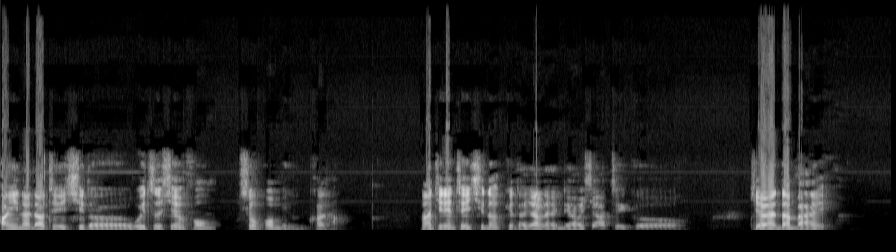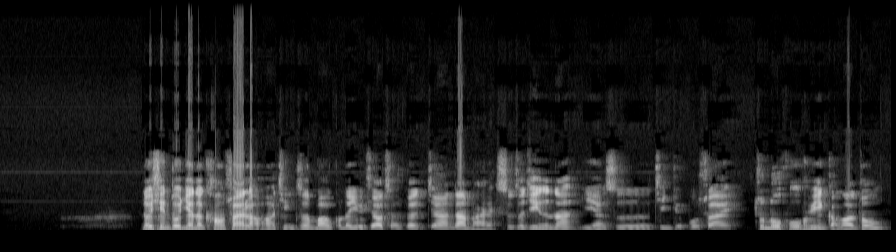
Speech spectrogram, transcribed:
欢迎来到这一期的微智先锋生活美容课堂。那今天这一期呢，给大家来聊一下这个胶原蛋白。流行多年的抗衰老啊，紧致毛孔的有效成分胶原蛋白，时至今日呢，依然是经久不衰。众多护肤品广告中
